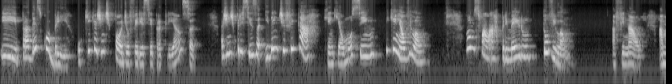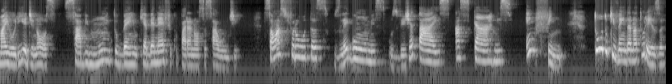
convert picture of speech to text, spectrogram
e para descobrir o que, que a gente pode oferecer para a criança, a gente precisa identificar quem que é o mocinho e quem é o vilão. Vamos falar primeiro do vilão. Afinal, a maioria de nós sabe muito bem o que é benéfico para a nossa saúde. São as frutas, os legumes, os vegetais, as carnes, enfim, tudo que vem da natureza.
